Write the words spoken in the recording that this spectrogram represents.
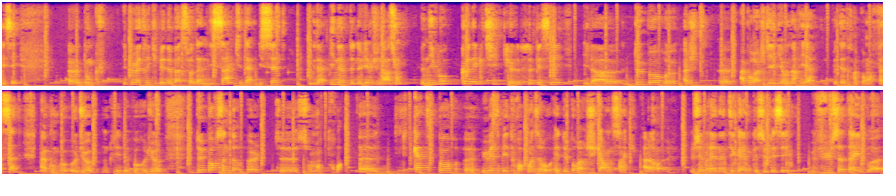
PC. Euh, donc ils peuvent être équipés de base soit d'un i5, d'un i7 ou d'un i9 de 9ème génération. Niveau connectique, euh, ce PC, il a deux ports HD, un port HDMI en arrière, peut-être un port en façade, un combo audio, donc les deux ports audio, deux ports Thunderbolt, sûrement 3, quatre ports USB 3.0 et deux ports RJ45. Alors, j'aimerais noter quand même que ce PC, vu sa taille, doit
